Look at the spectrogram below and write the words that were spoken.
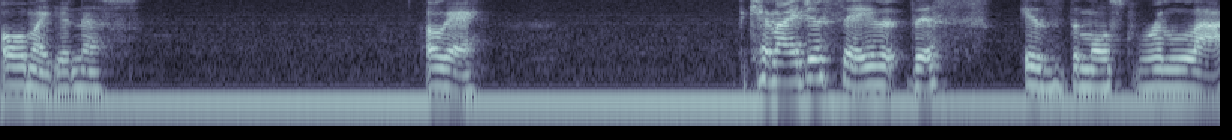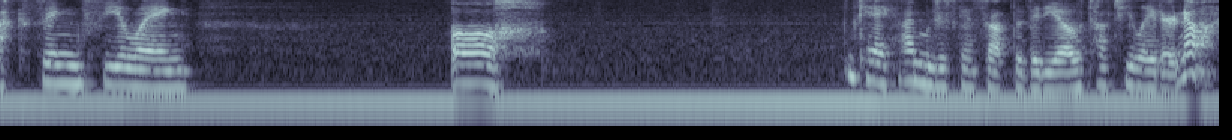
Oh my goodness. Okay. Can I just say that this is the most relaxing feeling? Oh. Okay, I'm just gonna stop the video. Talk to you later. No.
